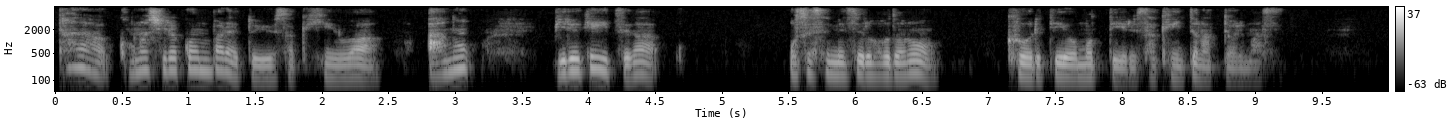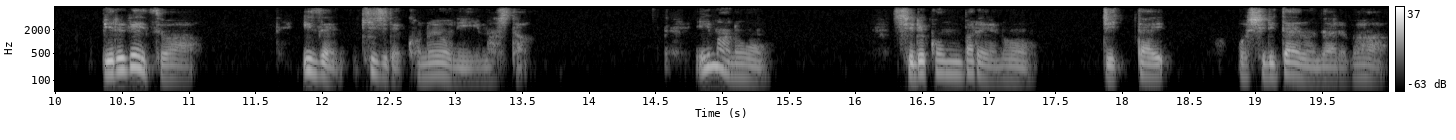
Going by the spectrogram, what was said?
ただ、このシリコンバレーという作品は、あのビル・ゲイツがおすすめするほどのクオリティを持っている作品となっております。ビル・ゲイツは以前記事でこのように言いました。今のシリコンバレーの実態を知りたいのであれば、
